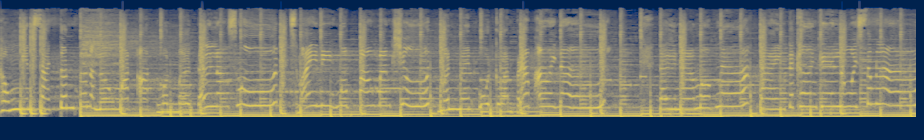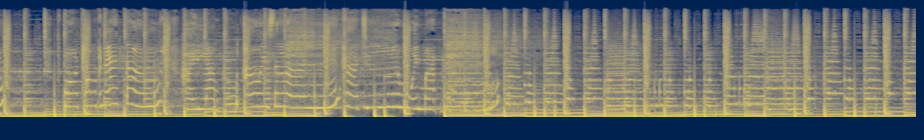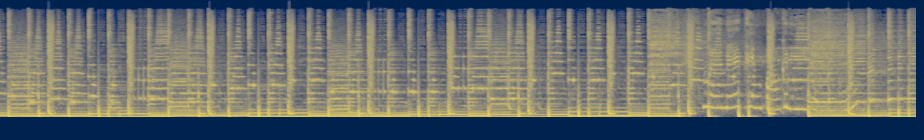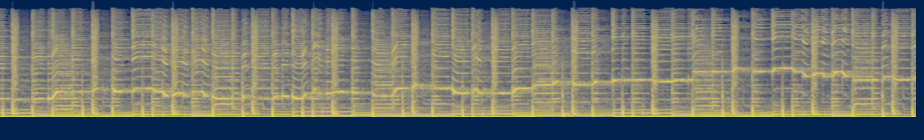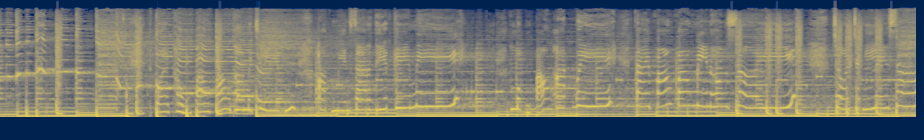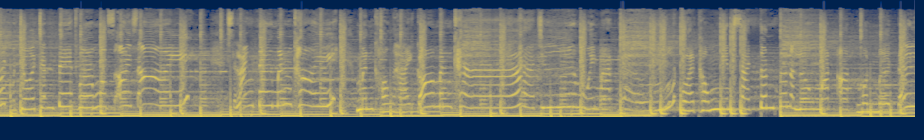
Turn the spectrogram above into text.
ធំមានសាច់ទុនទុនអលងម៉ត់អត់មុនមើលទៅឡើងស្មូន ជាតិអត់មានសារធាតុគីមី មុខប៉ោងអត់វី តែប៉ោងប៉ោងមានហុំស័យចូលចិត្តលេងសើចមកចូលចិនទេធ្វើមុខស្អុយស្អុយស្រឡាញ់ទៅមិនខ້ອຍមិនខំហើយក៏មិនខាជឿមួយបាត់ទៅគាត់ធំមានសាច់ទុនទុនអលងមកអត់មុនមើលទៅ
